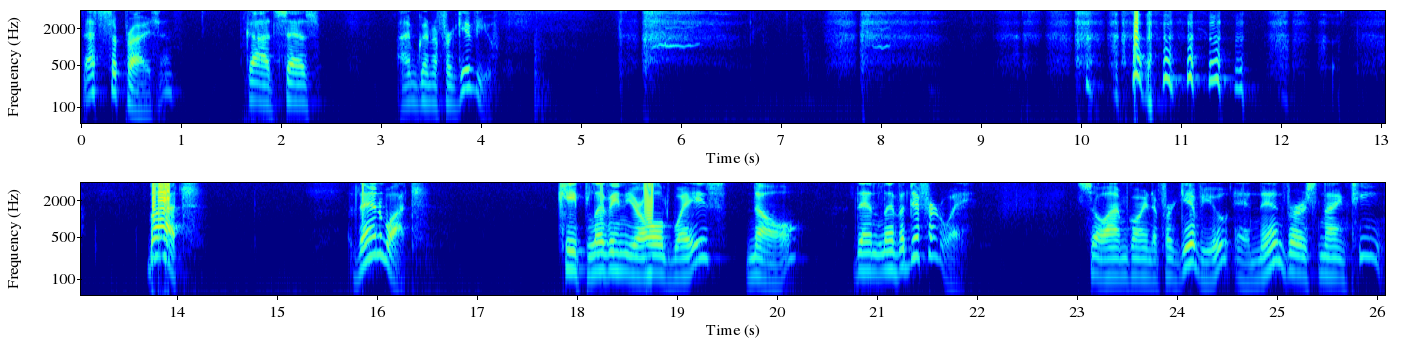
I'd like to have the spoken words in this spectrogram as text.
That's surprising. God says, I'm going to forgive you. but then what? Keep living your old ways? No. Then live a different way. So I'm going to forgive you. And then verse 19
